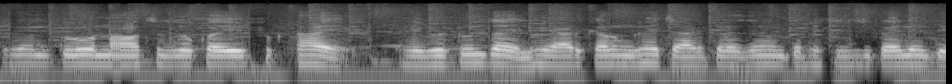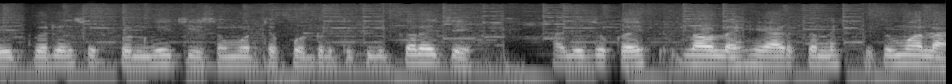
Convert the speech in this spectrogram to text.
फ्रेम क्लो नावाचा जो काही इफेक्ट आहे हे भेटून जाईल. हे ॲड करून घ्यायचं. ॲड केल्याच्यानंतर त्याची जी काही लेंथ इथपर्यंत सेट करून घ्यायची. समोरच्या फोटोवरती क्लिक करायचे. खाली जो काही इफेक्ट लावला हे ॲड करण्यासाठी तुम्हाला.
